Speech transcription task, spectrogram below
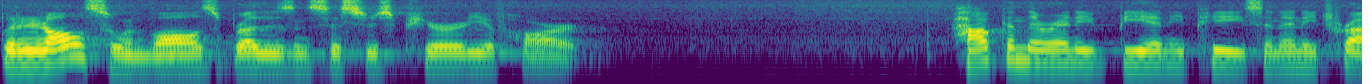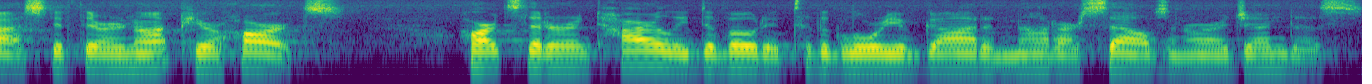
but it also involves, brothers and sisters, purity of heart. How can there any, be any peace and any trust if there are not pure hearts? Hearts that are entirely devoted to the glory of God and not ourselves and our agendas.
